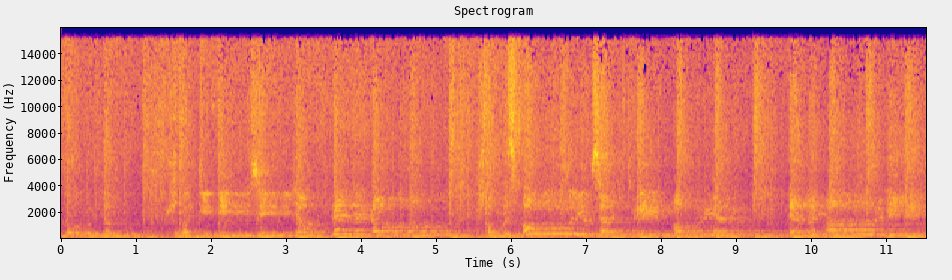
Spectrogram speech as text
Красное, что дивизия Перо, чтобы с болью взять Приморье, белой армии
